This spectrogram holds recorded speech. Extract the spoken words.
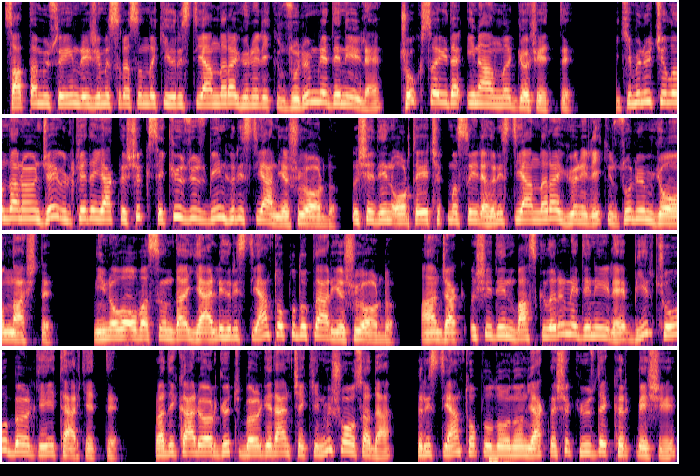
Saddam Hüseyin rejimi sırasındaki Hristiyanlara yönelik zulüm nedeniyle çok sayıda inanlı göç etti. 2003 yılından önce ülkede yaklaşık 800 bin Hristiyan yaşıyordu. IŞİD'in ortaya çıkmasıyla Hristiyanlara yönelik zulüm yoğunlaştı. Ninova Ovası'nda yerli Hristiyan topluluklar yaşıyordu. Ancak IŞİD'in baskıları nedeniyle birçoğu bölgeyi terk etti. Radikal örgüt bölgeden çekilmiş olsa da Hristiyan topluluğunun yaklaşık %45'i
